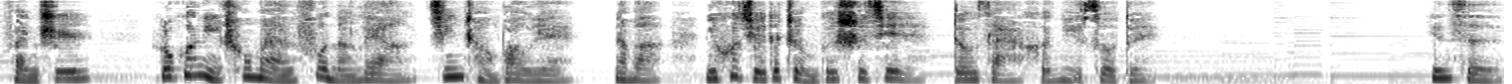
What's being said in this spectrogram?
反之，如果你充满负能量，经常抱怨，那么你会觉得整个世界都在和你作对。因此，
